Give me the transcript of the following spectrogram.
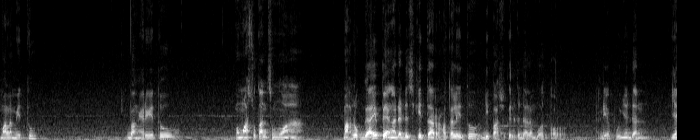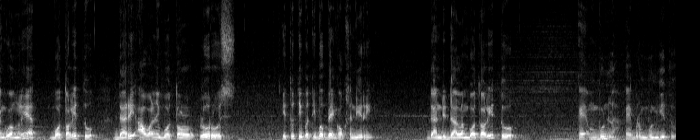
malam itu Bang Eri itu memasukkan semua makhluk gaib yang ada di sekitar hotel itu dipasukin ke dalam botol yang dia punya. Dan yang gua ngeliat botol itu dari awalnya botol lurus itu tiba-tiba bengkok sendiri. Dan di dalam botol itu kayak embun lah kayak berembun gitu.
